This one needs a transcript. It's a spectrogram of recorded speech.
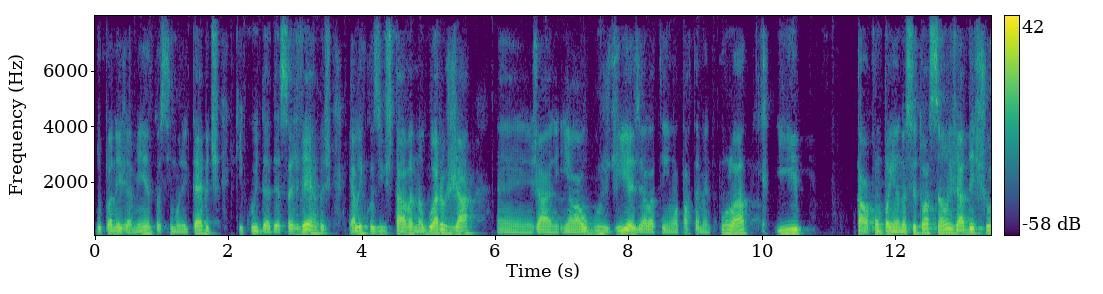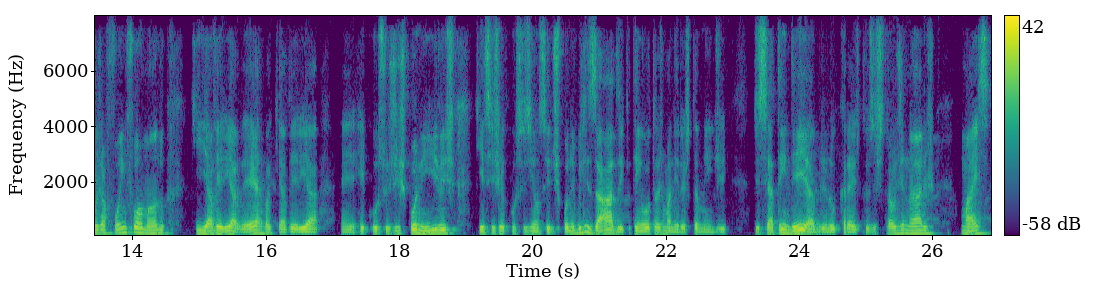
do Planejamento, a Simone Tebet, que cuida dessas verbas. Ela, inclusive, estava no Guarujá, é, já em alguns dias, ela tem um apartamento por lá, e está acompanhando a situação e já deixou, já foi informando que haveria verba, que haveria é, recursos disponíveis, que esses recursos iam ser disponibilizados e que tem outras maneiras também de, de se atender, abrindo créditos extraordinários, mas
